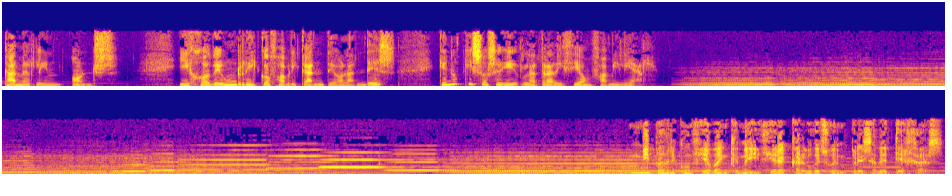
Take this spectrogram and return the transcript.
Kamerlin Ons, hijo de un rico fabricante holandés que no quiso seguir la tradición familiar. Mi padre confiaba en que me hiciera cargo de su empresa de Texas,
